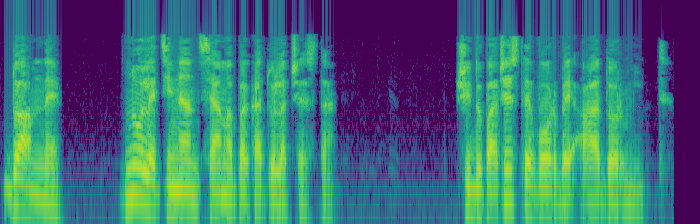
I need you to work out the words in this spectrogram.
Doamne, nu le ținea în seamă păcatul acesta. Și după aceste vorbe a adormit.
